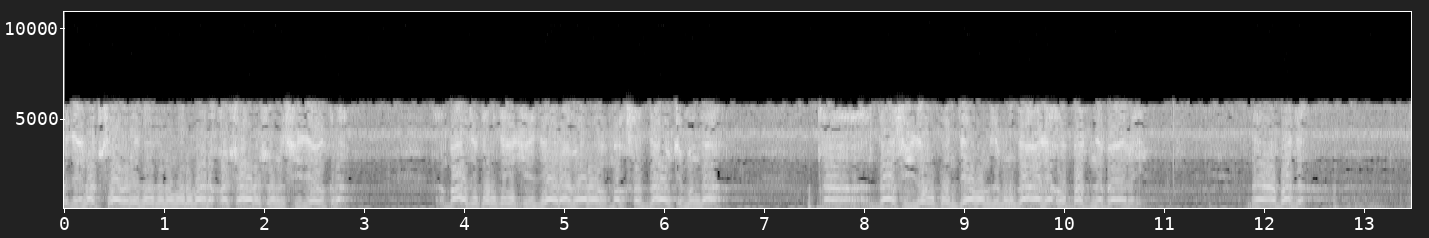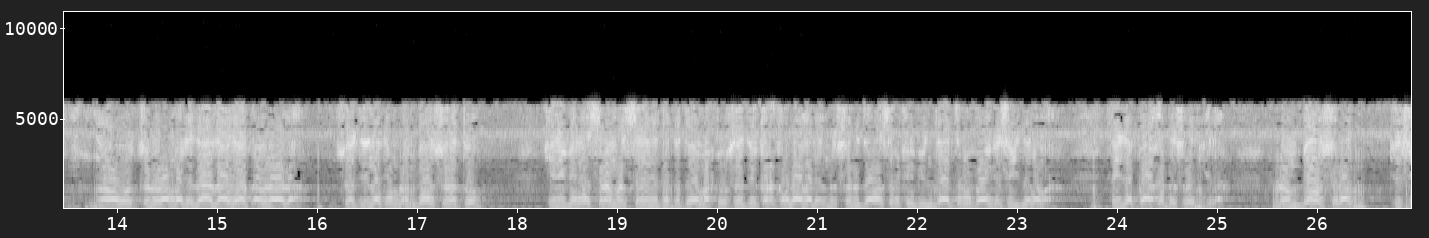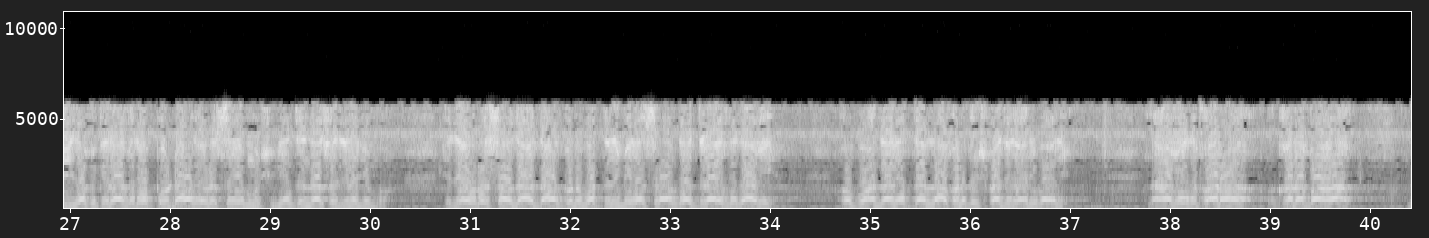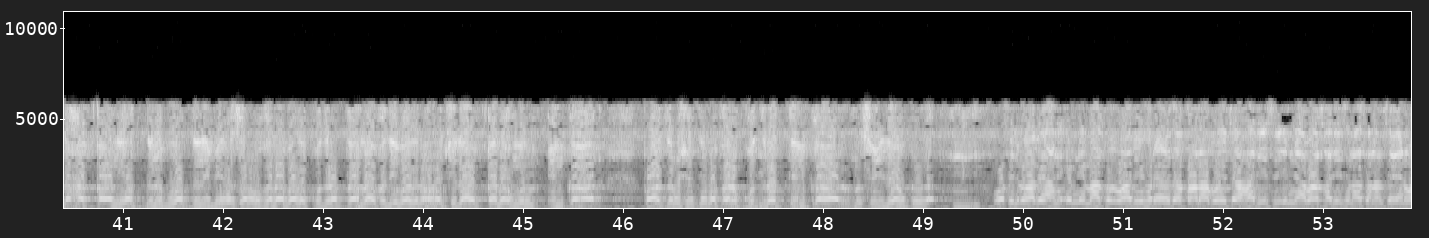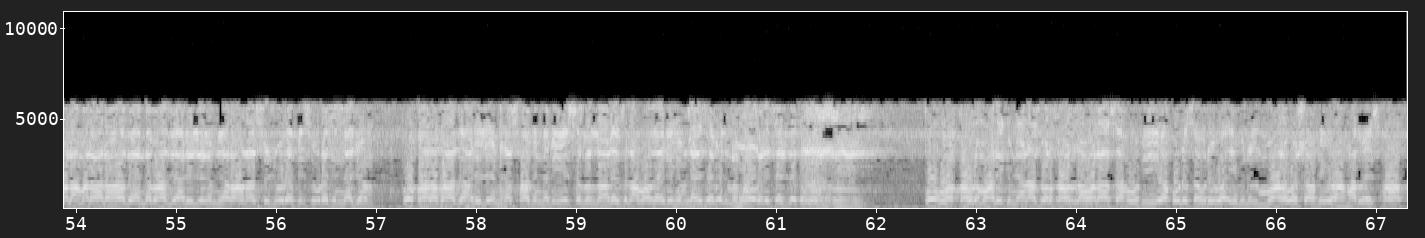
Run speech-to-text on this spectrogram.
نب سے نمبر مار خوشار شو سیدھے اکرا بازی کرتے چیزیں آرام مقصد داو چمنگا دا سیدھو کن دیوم زمن کا آلے ہو بد نہ بہ رہی. نہ بد چلو مجھے داد آزاد اورادا سوتی نجم رمبے سورتو چینی بین السلام رسول تک تو مخ سورت کر کم لاگا لے سورت صرف بنتا تم پائی کے سجدہ نہ ہوا سجدہ پاخر سورت کی رمبے سورت سیدھا فکر آگے پوڈا رسے، مشکین تندا سو دینا جمو دیو رسا دا دال پر نبت نبی علیہ السلام دے درائل دی داغی. اور وہ دانت اللہ فنت اشفا دی غاری بانی. نامی دفارا غلبا دا حقانیت، دا نبوت نبی علیہ السلام غلبا دا قدرت اللہ فدی بادر اور چلاک قلهم الانکار. فاتن شدی لفر قدرت انکار نسیدہ وکرلا وفي الباب عن ابن مسعود وابي هريره قال ابو عيسى حديث ابن عباس حديث حسن سين ولا مر على هذا عند بعض اهل العلم يرون السجود في سوره النجم۔ وقال بعض اهل العلم من اصحاب النبي صلى الله عليه وسلم وغيرهم ليس بالمفضل سجده وهو قول مالك بن انس والقول له ولا سهو به يقول ثوري وابن المبارك والشافعي واحمد واسحاق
